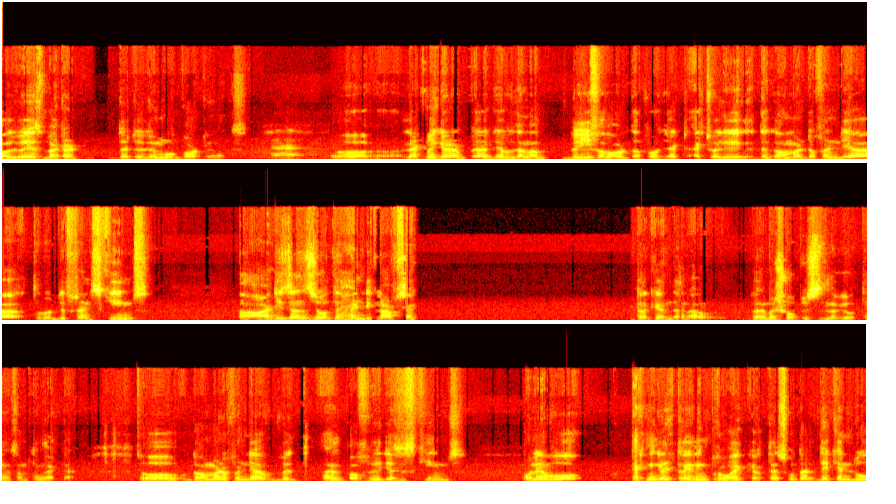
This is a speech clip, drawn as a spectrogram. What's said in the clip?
always better bottlenecks. So let me get, uh, give them a brief about the project. Actually, the government of India, through different schemes, uh, artisans जो होते हैं handicraft sector के अंदर ना घर में शो पीसेस लगे होते हैं समथिंग लाइक दैट तो government of India with help of various schemes उन्हें वो टेक्निकल ट्रेनिंग प्रोवाइड करते हैं so that they can do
